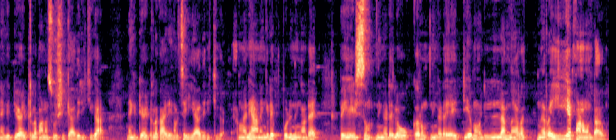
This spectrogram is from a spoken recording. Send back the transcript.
നെഗറ്റീവ് ആയിട്ടുള്ള പണം സൂക്ഷിക്കാതിരിക്കുക നെഗറ്റീവ് ആയിട്ടുള്ള കാര്യങ്ങൾ ചെയ്യാതിരിക്കുക. അങ്ങനെയാണെങ്കിൽ എപ്പോഴും നിങ്ങളുടെ പേഴ്സും നിങ്ങളുടെ ലോക്കറും നിങ്ങളുടെ എ ടി എമ്മും എല്ലാം നിറ നിറയെ പണം ഉണ്ടാകും.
